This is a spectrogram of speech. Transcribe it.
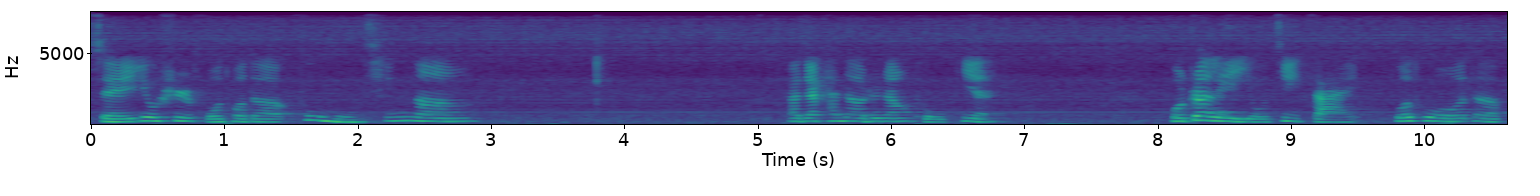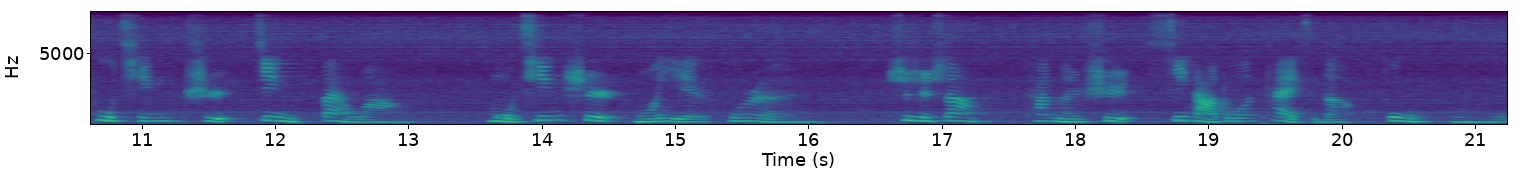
谁又是佛陀的父母亲呢？大家看到这张图片，佛传里有记载。佛陀的父亲是净饭王，母亲是摩耶夫人。事实上，他们是悉达多太子的父母。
